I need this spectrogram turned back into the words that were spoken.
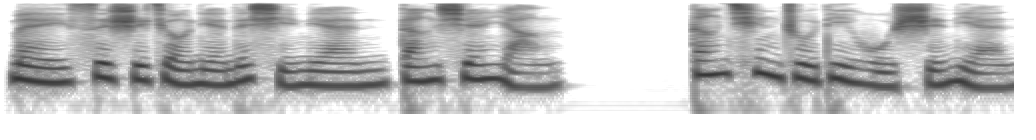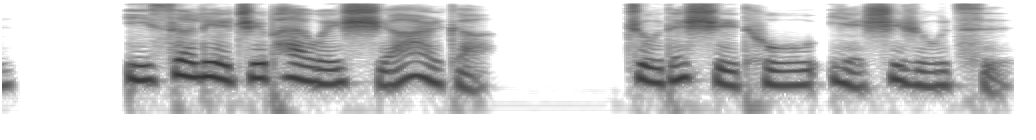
每四十九年的喜年当宣扬，当庆祝第五十年。以色列支派为十二个，主的使徒也是如此，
